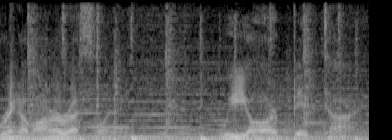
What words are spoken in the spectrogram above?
Ring of Honor Wrestling. We are big time.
